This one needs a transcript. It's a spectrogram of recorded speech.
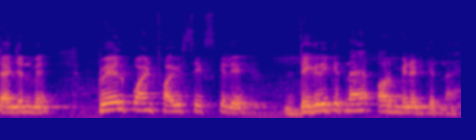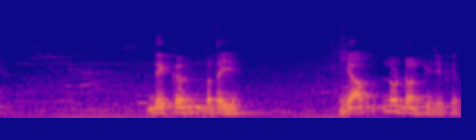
टेंजेंट में 12.56 के लिए डिग्री कितना है और मिनट कितना है? देखकर बताइए। या आप नोट डाउन कीजिए फिर।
